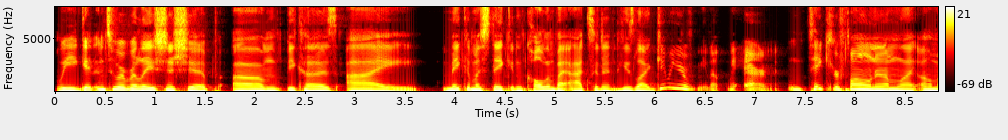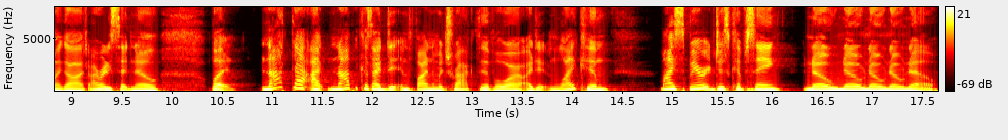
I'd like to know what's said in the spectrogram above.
we get into a relationship um, because I make a mistake and call him by accident. He's like, give me your, you know, here, take your phone. And I'm like, oh my gosh, I already said no. But not that I, not because I didn't find him attractive or I didn't like him. My spirit just kept saying, no, no, no, no, no.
